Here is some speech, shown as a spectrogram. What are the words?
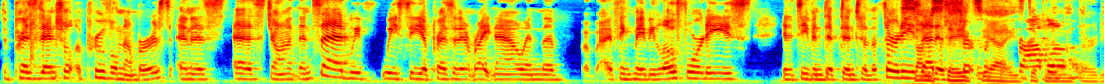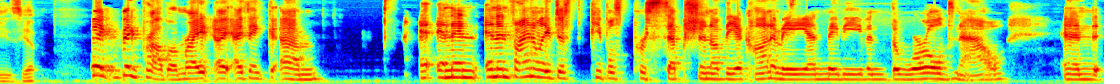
the presidential approval numbers, and as as Jonathan said, we we see a president right now in the I think maybe low 40s. It's even dipped into the 30s. Some that states, is certainly yeah, he's dipping in the 30s. Yep big big problem, right? I, I think, um, and then and then finally, just people's perception of the economy and maybe even the world now. And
